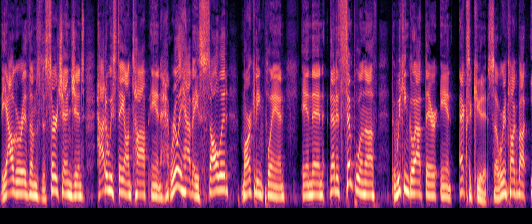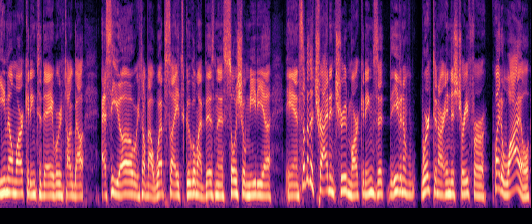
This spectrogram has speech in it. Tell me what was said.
the algorithms, the search engines. How do we stay on top and really have a solid marketing plan? And then that it's simple enough that we can go out there and execute it. So we're going to talk about email marketing today. We're going to talk about SEO. We're going to talk about websites, Google My Business, social media, and some of the tried and true marketings that even have worked in our industry for quite a while.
